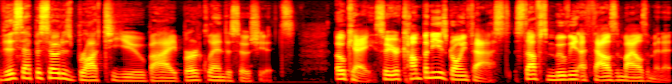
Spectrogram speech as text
This episode is brought to you by Burkland Associates. Okay, so your company is growing fast. Stuff's moving a thousand miles a minute.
